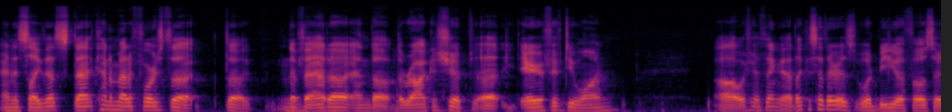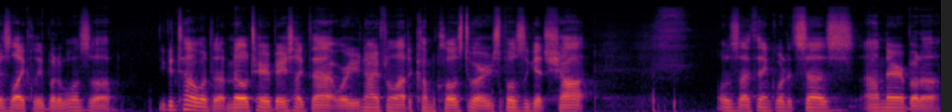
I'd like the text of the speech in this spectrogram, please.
and it's like that's that kind of metaphors the the Nevada and the the rocket ship uh, Area Fifty One, uh, which I think like I said there is would be UFOs there's likely, but it was uh you can tell with a military base like that, where you're not even allowed to come close to it, or you're supposed to get shot. Was I think what it says on there, but uh,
